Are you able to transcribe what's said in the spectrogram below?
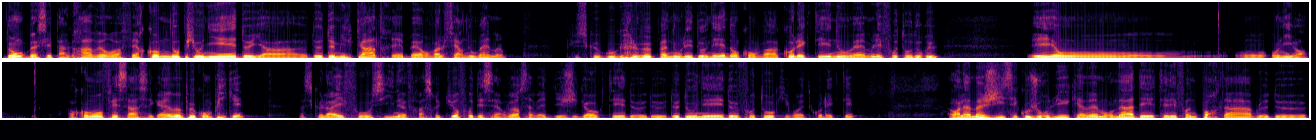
Donc, ben, ce n'est pas grave, hein, on va faire comme nos pionniers de, y a, de 2004, et ben, on va le faire nous-mêmes, hein, puisque Google ne veut pas nous les donner. Donc, on va collecter nous-mêmes les photos de rue et on, on, y va. Alors, comment on fait ça? C'est quand même un peu compliqué, parce que là, il faut aussi une infrastructure, il faut des serveurs, ça va être des gigaoctets de, de données, de photos qui vont être collectées. Alors la magie, c'est qu'aujourd'hui, quand même, on a des téléphones portables de,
